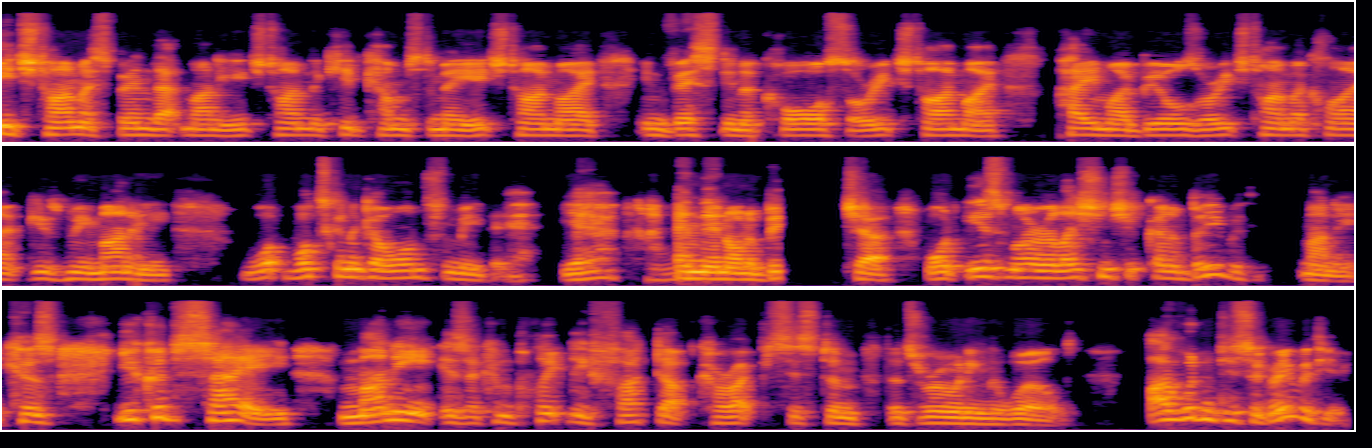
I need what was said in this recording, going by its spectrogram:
Each time I spend that money, each time the kid comes to me, each time I invest in a course, or each time I pay my bills, or each time a client gives me money, what, what's going to go on for me there? Yeah. Mm-hmm. And then on a big Uh, what is my relationship going to be with money? Because you could say money is a completely fucked up corrupt system that's ruining the world. I wouldn't disagree with you.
